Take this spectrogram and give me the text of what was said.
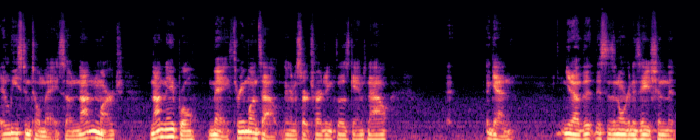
at least until May. So not in March, not in April, May. Three months out, they're going to start charging for those games now. Again, you know, th- this is an organization that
